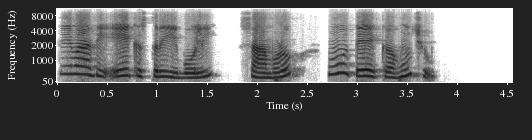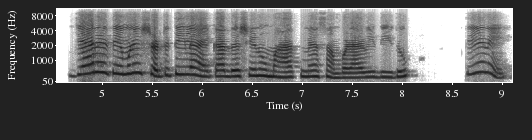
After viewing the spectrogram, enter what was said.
તેમાંથી એક સ્ત્રી બોલી, સાંભળો, હું તે કહું છું. જ્યારે તેમણે ષટતિલા એકાદશીનું મહાત્મ્ય સંભળાવી દીધું, તેણે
